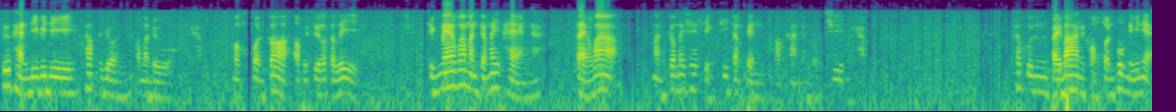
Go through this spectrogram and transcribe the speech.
ซื้อแผ่นดีวดีภาพยนตร์เอามาดูครับบางคนก็เอาไปซื้อลอตเตอรี่ ถึงแม้ว่ามันจะไม่แพงนะ แต่ว่ามันก็ไม่ใช่สิ่งที่จำเป็นต่อการดำรงชีพครับ ถ้าคุณไปบ้านของคนพวกนี้เนี่ย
